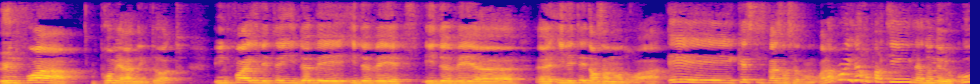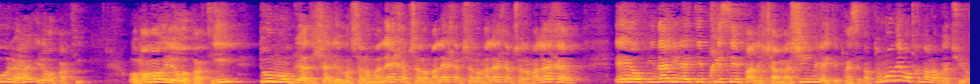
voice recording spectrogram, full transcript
Une fois, première anecdote, une fois, il était, il devait, il devait, il devait, euh, euh, il était dans un endroit. Et qu'est-ce qui se passe dans cet endroit Là, bon, il est reparti. Il a donné le coup, là, il est reparti. Au moment où il est reparti, tout le monde lui a dit Shalom, Aleichem, Shalom Aleichem, Shalom Aleichem, Shalom Aleichem. Et au final, il a été pressé par les chamashim, il a été pressé par tout le monde, il est rentré dans la voiture.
